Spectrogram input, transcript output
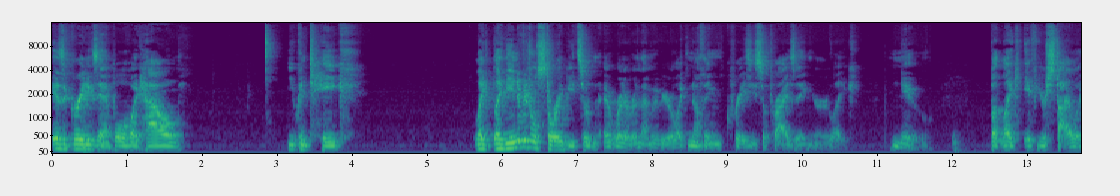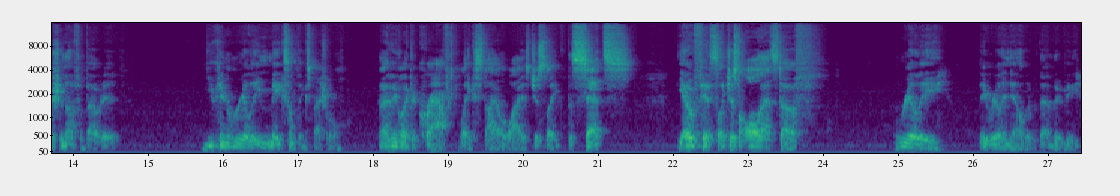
is a great example of like how you can take like like the individual story beats or, or whatever in that movie are like nothing crazy surprising or like new. But like if you're stylish enough about it you can really make something special and i think like the craft like style wise just like the sets the outfits like just all that stuff really they really nailed it with that movie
